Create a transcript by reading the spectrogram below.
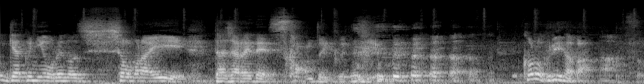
の逆に俺のしょうもないダジャレでスコーンといくっていう。この振り幅、ああそう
